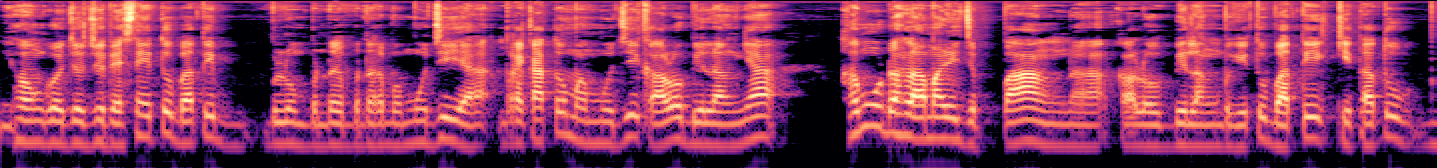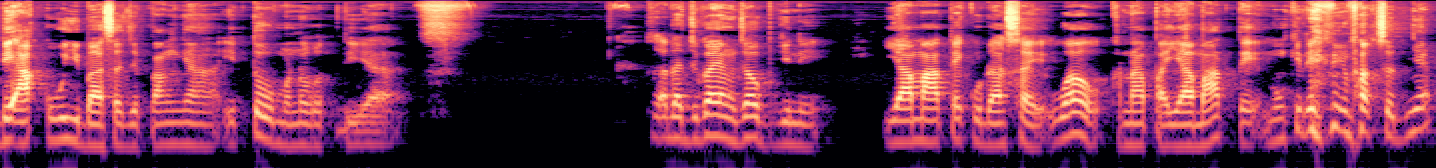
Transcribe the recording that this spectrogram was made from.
Nihongo Jojo Desne itu berarti belum benar-benar memuji ya. Mereka tuh memuji kalau bilangnya kamu udah lama di Jepang. Nah, kalau bilang begitu berarti kita tuh diakui bahasa Jepangnya. Itu menurut dia. Ada juga yang jawab gini, Yamate Kudasai. Wow, kenapa Yamate? Mungkin ini maksudnya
